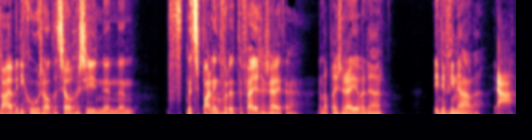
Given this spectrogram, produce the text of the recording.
wij hebben die koers altijd zo gezien en, met spanning voor de tv gezeten. En opeens reden we daar in de finale. Ja,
